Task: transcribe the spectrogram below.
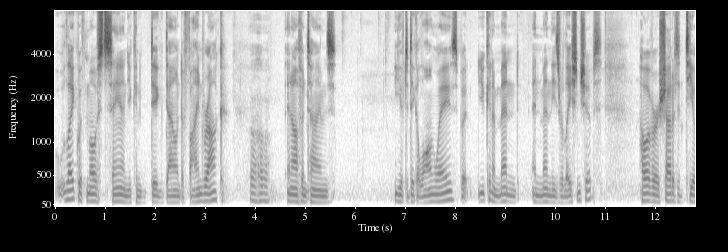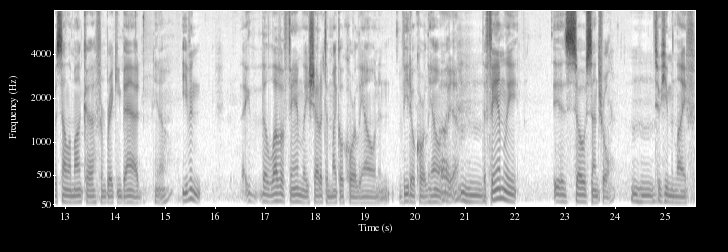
like with most sand you can dig down to find rock Uh huh. and oftentimes you have to dig a long ways, but you can amend and mend these relationships. However, shout out to Tio Salamanca from Breaking Bad. You know, even like, the love of family. Shout out to Michael Corleone and Vito Corleone. Oh Like, yeah. Mm-hmm. The family is so central mm-hmm. to human life,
